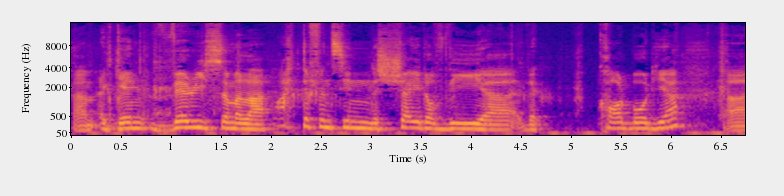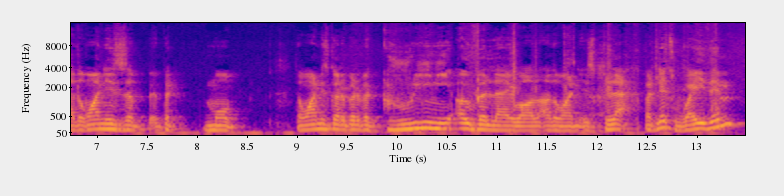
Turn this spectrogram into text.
um, again, very similar. Slight difference in the shade of the uh, the cardboard here. Uh, the one is a, a bit more, the one has got a bit of a greeny overlay while the other one is black. But let's weigh them.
